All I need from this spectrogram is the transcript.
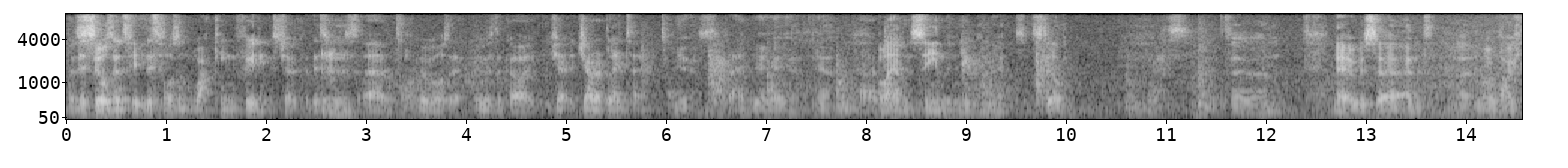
But this silver wasn't teeth. this wasn't Joaquin Phoenix Joker. This was um, who was it? Who was the guy? Jared Leto. yes, Is that him? yeah, yeah, yeah, yeah. Um, Well, I haven't seen the new one yet, still. Yes. So um, no, it was, uh, and, and my wife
